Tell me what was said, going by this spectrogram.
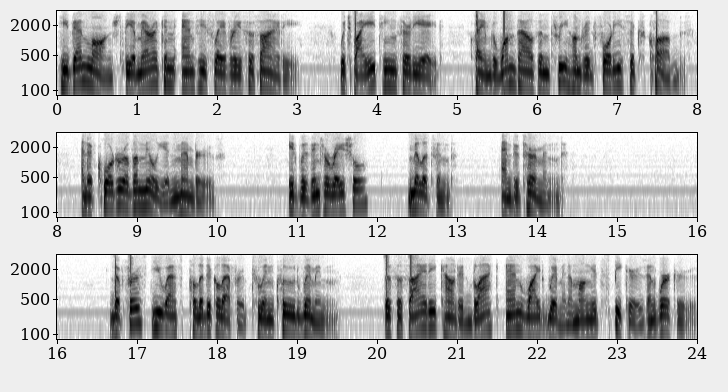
He then launched the American Anti-Slavery Society, which by 1838 claimed 1,346 clubs and a quarter of a million members. It was interracial, militant, and determined. The first U.S. political effort to include women, the society counted black and white women among its speakers and workers.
